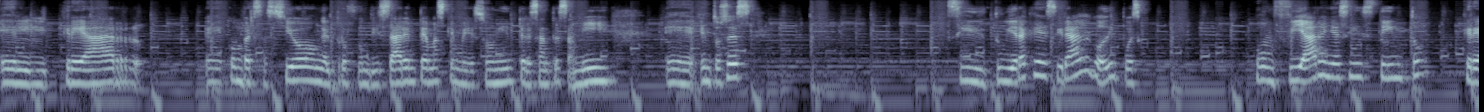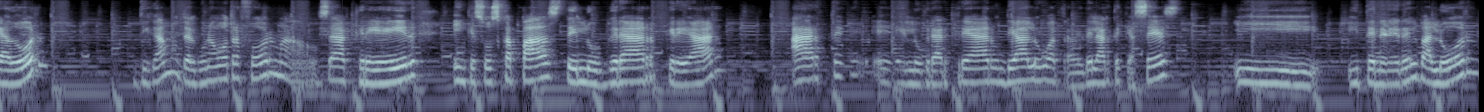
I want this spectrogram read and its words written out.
el crear eh, conversación, el profundizar en temas que me son interesantes a mí. Eh, entonces, si tuviera que decir algo, pues confiar en ese instinto creador, digamos, de alguna u otra forma, o sea, creer en que sos capaz de lograr crear arte, eh, lograr crear un diálogo a través del arte que haces y, y tener el valor,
